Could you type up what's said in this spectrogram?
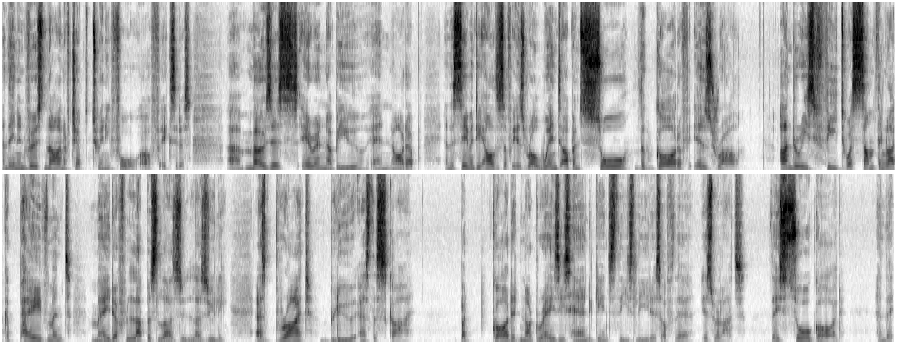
and then in verse 9 of chapter 24 of Exodus, uh, Moses, Aaron, Abihu, and Nadab, and the 70 elders of Israel went up and saw the God of Israel. Under his feet was something like a pavement made of lapis lazuli, as bright blue as the sky. But God did not raise his hand against these leaders of the Israelites. They saw God, and they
